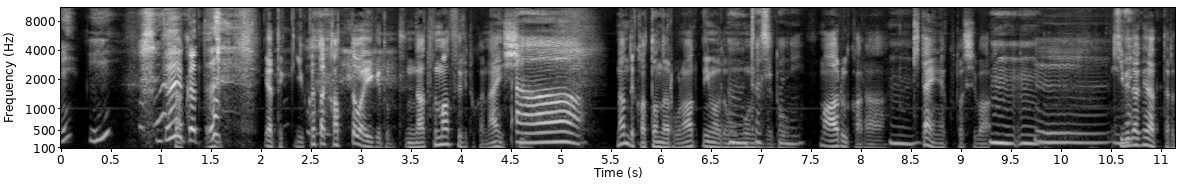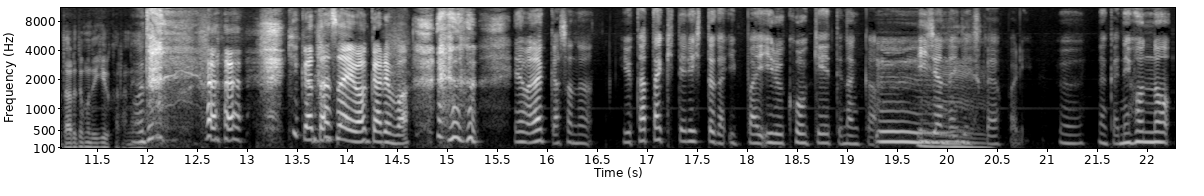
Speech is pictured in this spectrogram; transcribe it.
え？どういうこと？いや、って浴衣買ったはいいけど、夏祭りとかないし、なんで買ったんだろうなって今でも思うんだけど、うんまああるから、うん。着たいね、今年は。う。んううん。ん。着るだけだったら誰でもできるからね。本 着方さえ分かれば。でもなんかその浴衣着てる人がいっぱいいる光景ってなんかうん。いいじゃないですかうんやっぱり、うん、なんか日本の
